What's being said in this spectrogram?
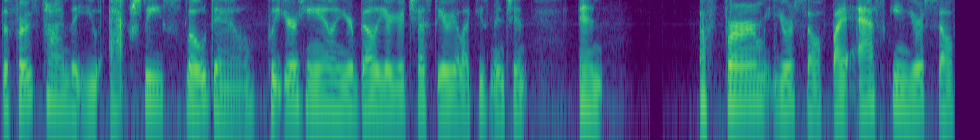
the first time that you actually slow down, put your hand on your belly or your chest area, like you mentioned, and affirm yourself by asking yourself,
